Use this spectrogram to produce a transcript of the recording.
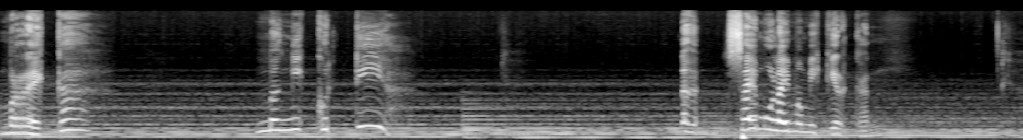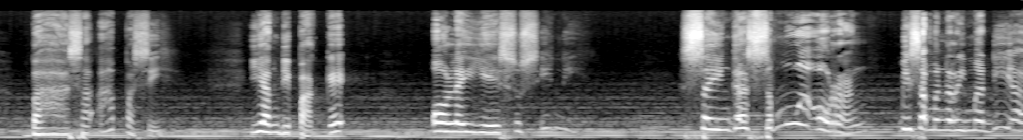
mereka mengikut dia. Nah, saya mulai memikirkan bahasa apa sih yang dipakai oleh Yesus ini. Sehingga semua orang bisa menerima dia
